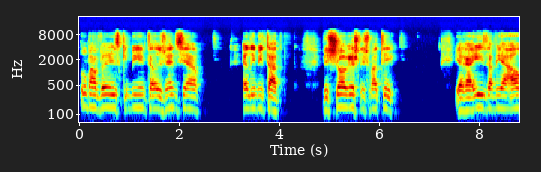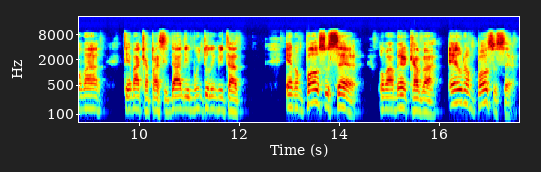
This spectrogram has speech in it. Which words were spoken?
uma vez que minha inteligência é limitada. Vishoresh nishmati, e a raiz da minha alma tem uma capacidade muito limitada. Eu não posso ser uma merkavá, eu não posso ser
